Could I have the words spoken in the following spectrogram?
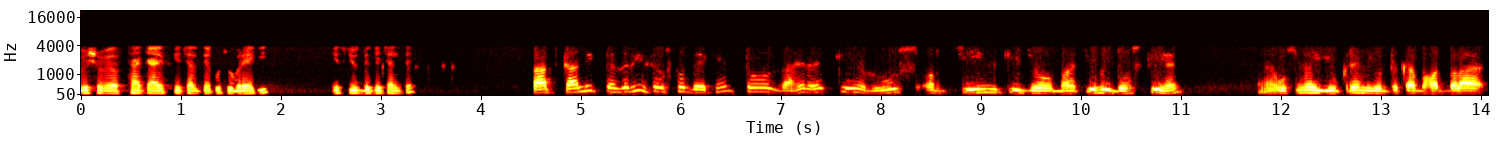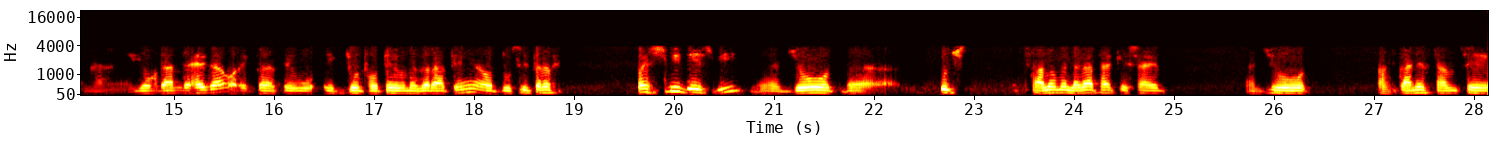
विश्व व्यवस्था क्या इसके चलते कुछ उभरेगी? इस युद्ध के चलते? तात्कालिक नजरी से उसको देखें तो ज़ाहिर है कि रूस और चीन की जो बढ़ती हुई दोस्ती है, उसमें यूक्रेन युद्ध का बहुत बड़ा योगदान रहेगा और एक तरह से वो एकजुट होते हुए नज़र आते हैं और दूसरी तरफ़ पश्चिमी देश भी जो कुछ सालों में लगा था कि शायद जो अफ़गानिस्तान से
